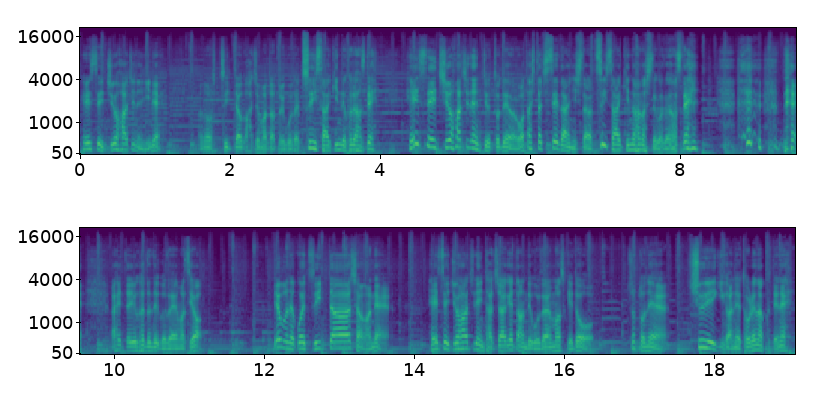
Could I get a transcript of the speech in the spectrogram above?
平成18年にね、あのツイッターが始まったということで、つい最近でございますね。平成18年っていうとね私たち世代にしたらつい最近の話でございますね。で はいということでございますよ。でもねこれツイッター社がね平成18年に立ち上げたんでございますけどちょっとね収益がね取れなくてね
